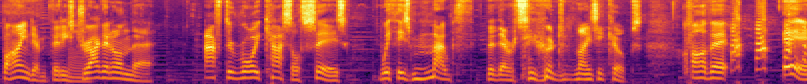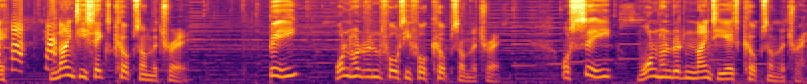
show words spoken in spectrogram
behind him that he's dragging on there, after Roy Castle says with his mouth that there are 290 cups, are there A, 96 cups on the tray, B, 144 cups on the tray, or C, 198 cups on the tray?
